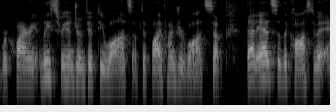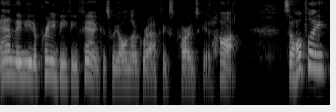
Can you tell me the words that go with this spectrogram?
requiring at least 350 watts up to 500 watts. So that adds to the cost of it. And they need a pretty beefy fan because we all know graphics cards get hot. So hopefully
